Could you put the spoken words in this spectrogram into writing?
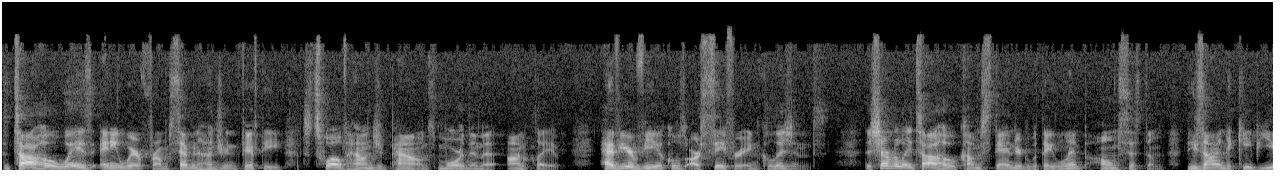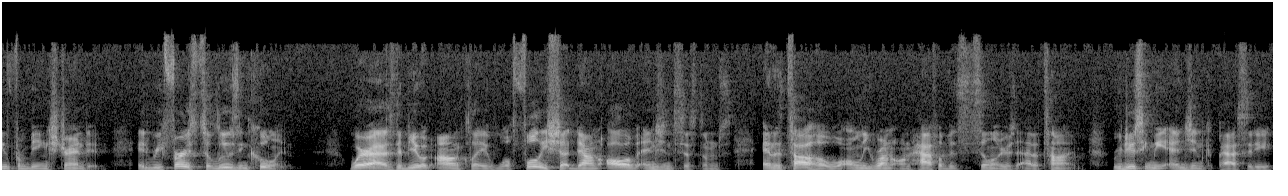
The Tahoe weighs anywhere from 750 to 1200 pounds more than the Enclave. Heavier vehicles are safer in collisions. The Chevrolet Tahoe comes standard with a limp home system designed to keep you from being stranded. It refers to losing coolant. Whereas the Buick Enclave will fully shut down all of engine systems and the Tahoe will only run on half of its cylinders at a time, reducing the engine capacity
